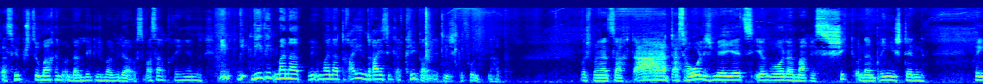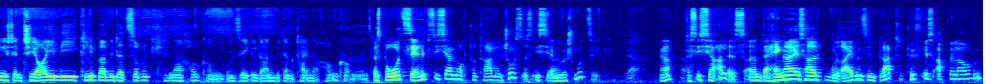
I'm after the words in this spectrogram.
das hübsch zu machen und dann wirklich mal wieder aufs Wasser bringen. Wie, wie, wie mit meiner, meiner 33er Clipper, die ich gefunden habe wo ich mir dann sagt, ah, das hole ich mir jetzt irgendwo, dann mache ich es schick und dann bringe ich den, bringe ich den Cheoili Clipper wieder zurück nach Hongkong und segel dann mit dem Teil nach Hongkong. Das Boot selbst ist ja noch total in Schuss, es ist ja nur schmutzig. Ja. Ja, das ist ja alles. Und der Hänger ist halt, wo Reifen sind platt, TÜV ist abgelaufen.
